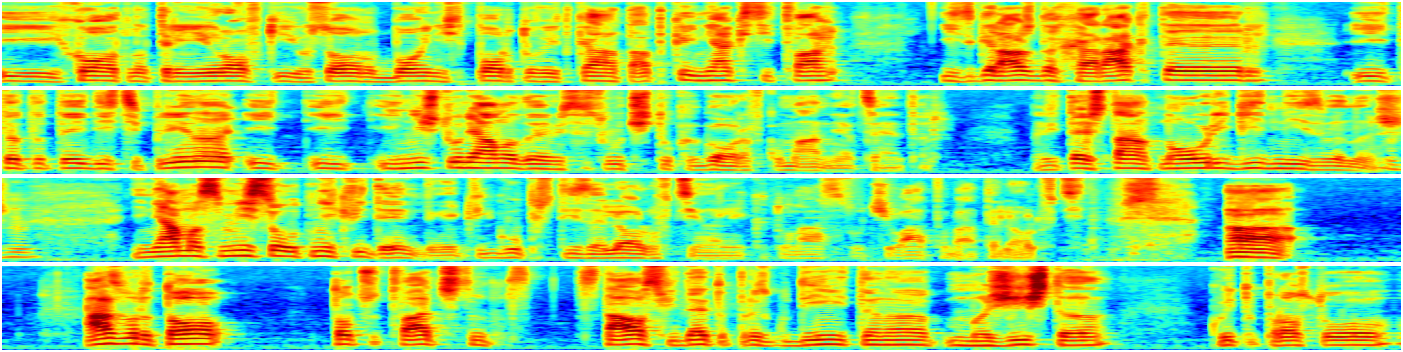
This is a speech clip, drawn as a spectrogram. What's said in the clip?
и ходят на тренировки, особено бойни спортове и така нататък, и някакси това изгражда характер и тътата и дисциплина и, и, и нищо няма да им се случи тук горе в командния център. Нали, те ще станат много ригидни изведнъж. Mm-hmm. И няма смисъл от никакви, никакви глупости за льоловци, нали, като нас с очилата, бате льоловците. А, аз врато, точно това, че съм ставал свидетел през годините на мъжища, които просто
